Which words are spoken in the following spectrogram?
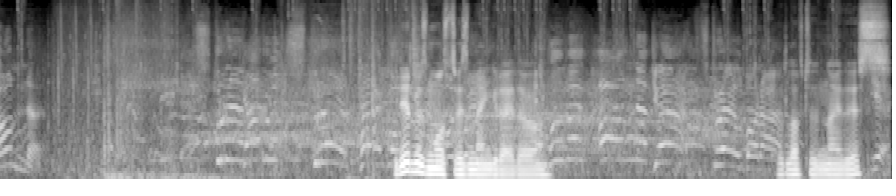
onna. Strel. Strel. Paragon. He did lose most of his Mangudai though. Would love to deny this.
